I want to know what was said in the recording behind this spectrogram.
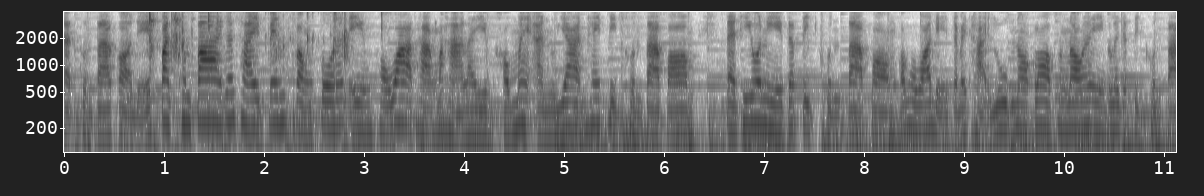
ดัดขนตาก่อนเดี๋ยวเอฟปัดขนตาจะใช้เป็น 2 ตัวนั่นเอง เพราะว่าทางมหาลัยเขาไม่อนุญาตให้ติดขนตาปลอม แต่ที่วันนี้จะติดขนตาปลอม ก็เพราะว่าเดี๋ยวจะไปถ่ายรูปนอกรอบข้างนอกนั่นเองก็เลยจะติดขนตา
